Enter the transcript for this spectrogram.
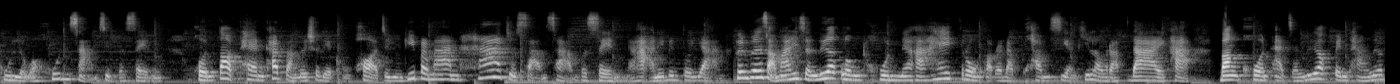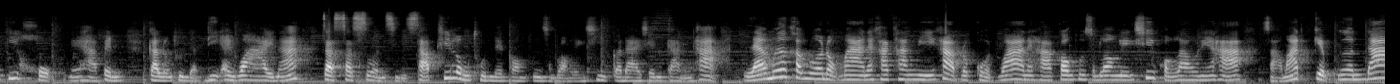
ทุนหรือว่าหุ้น 30%ผลตอบแทนคาดหวังโดยเฉลี่ยของพอร์ตจะอยู่ที่ประมาณ 5.33%นะคะอันนี้เป็นตัวอย่าง เพื่อนๆสามารถที่จะเลือกลงทุนนะคะให้ตรงกับระดับความเสี่ยงที่เรารับได้ค่ะบางคนอาจจะเลือกเป็นทางเลือกที่6นะคะเป็นการลงทุนแบบ DIY นะจัดสัดส่วนสินทรัพย์ที่ลงทุนในกองทุนสำรองเลี้ยงชีพก็ได้เช่นกันค่ะ และเมื่อคำนวณออกมานะคะ ครั้งนี้ค่ะ ปรากฏว่านะคะกองทุนสำรองเลี้ยงชีพของเราเนี่ยคะสามารถเก็บเงินได้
